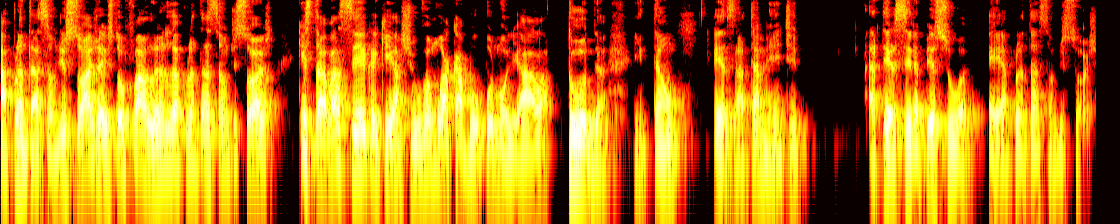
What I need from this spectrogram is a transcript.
a plantação de soja, eu estou falando da plantação de soja, que estava seca e que a chuva acabou por molhá-la toda. Então, exatamente a terceira pessoa é a plantação de soja.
